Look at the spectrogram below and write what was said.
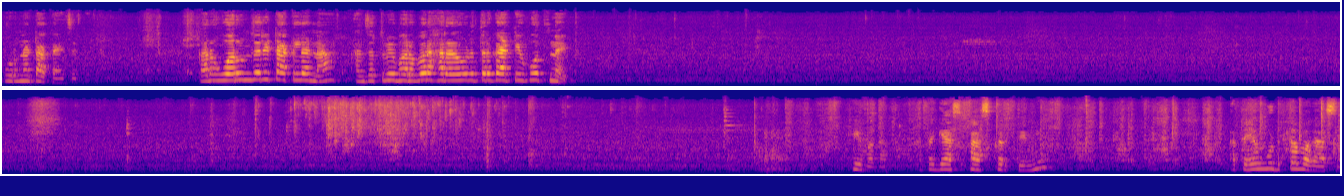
पूर्ण टाकायचं कारण वरून जरी टाकलं ना आणि जर तुम्ही भरभर हरवलं तर गाठी होत नाहीत. हे बघा आता गॅस फास्ट करते मी. आता हे उडतं बघा असं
